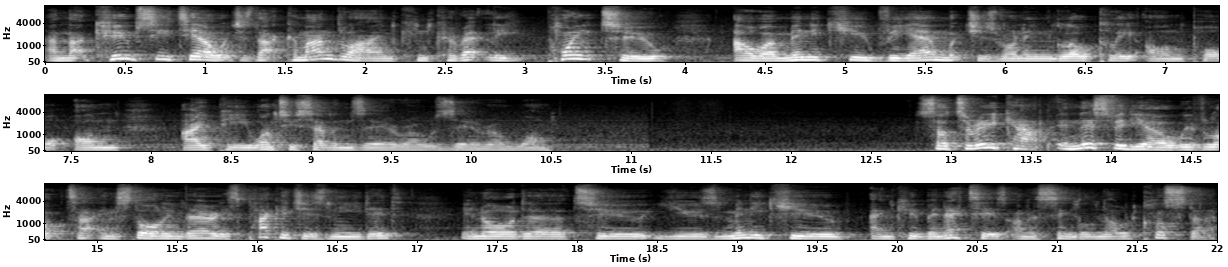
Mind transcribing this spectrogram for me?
And that kubectl, which is that command line, can correctly point to our minikube VM, which is running locally on port on IP 127001. So to recap, in this video we've looked at installing various packages needed in order to use Minikube and Kubernetes on a single node cluster.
